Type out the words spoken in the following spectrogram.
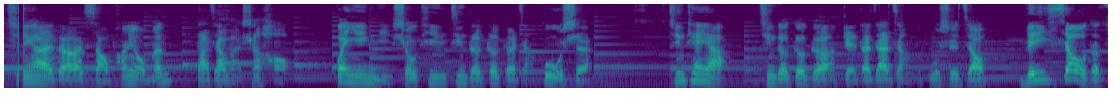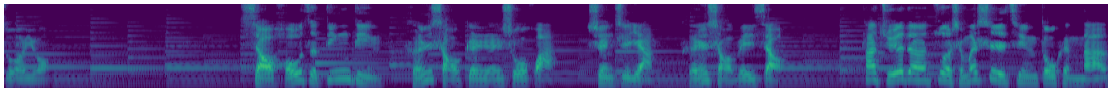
亲爱的小朋友们，大家晚上好！欢迎你收听金德哥哥讲故事。今天呀，金德哥哥给大家讲的故事叫《微笑的作用》。小猴子丁丁很少跟人说话，甚至呀很少微笑。他觉得做什么事情都很难，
